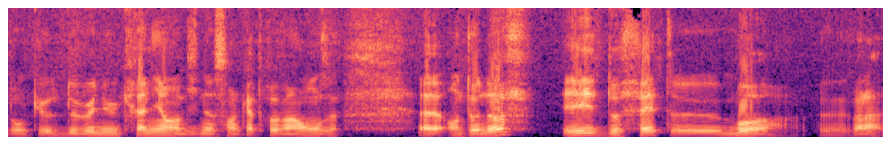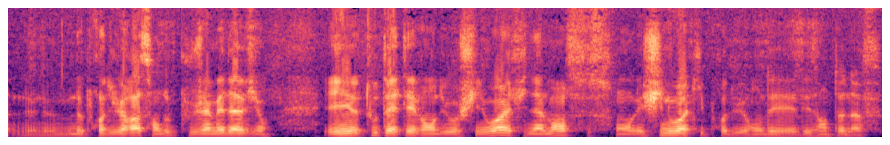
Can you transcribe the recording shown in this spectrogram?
donc devenu ukrainien en 1991, Antonov, est de fait mort. voilà, ne, produira sans doute plus jamais d'avions. Et tout a été vendu aux Chinois, et finalement, ce seront les Chinois qui produiront des, des Antonov.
